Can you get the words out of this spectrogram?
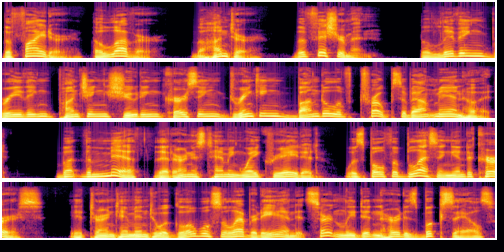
the fighter, the lover, the hunter, the fisherman, the living, breathing, punching, shooting, cursing, drinking bundle of tropes about manhood. But the myth that Ernest Hemingway created was both a blessing and a curse. It turned him into a global celebrity, and it certainly didn't hurt his book sales.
